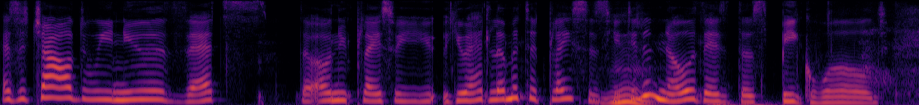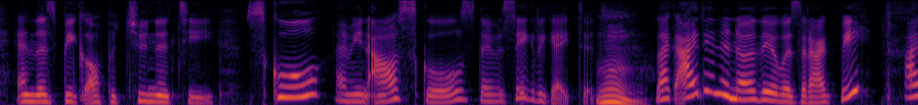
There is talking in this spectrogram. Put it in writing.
as a child, we knew that's the only place where you, you had limited places. You Mm. didn't know there's this big world and this big opportunity. School, I mean, our schools, they were segregated. Mm. Like, I didn't know there was rugby. I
